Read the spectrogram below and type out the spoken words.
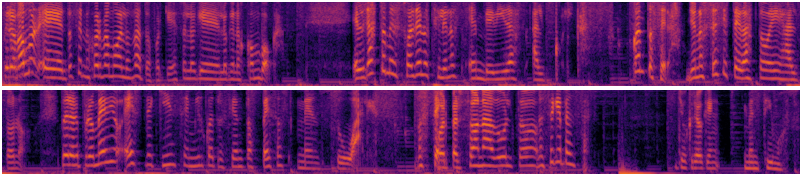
Pero vamos, eh, entonces mejor vamos a los datos, porque eso es lo que, lo que nos convoca. El gasto mensual de los chilenos en bebidas alcohólicas. ¿Cuánto será? Yo no sé si este gasto es alto o no, pero el promedio es de 15.400 pesos mensuales. No sé, Por persona, adulto, no sé qué pensar. yo creo que mentimos.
